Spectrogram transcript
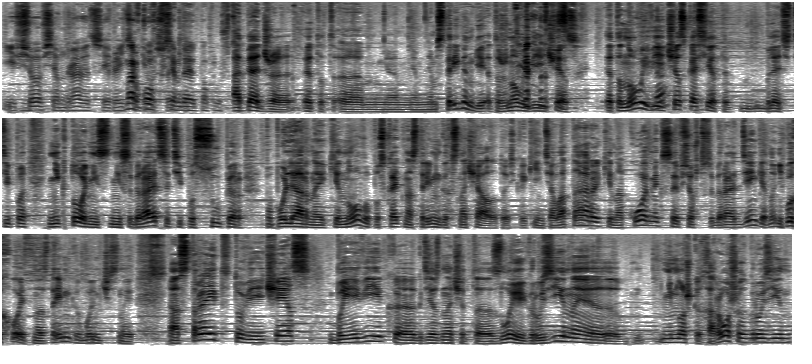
И все, всем нравится, и рейтинги Морковку высокие. всем дают покушать. Опять же, этот эм, стриминги, это же новый VHS. Это новые VHS-кассеты. Блять, типа, никто не, не собирается, типа, супер популярное кино выпускать на стримингах сначала. То есть, какие-нибудь аватары, кинокомиксы, все, что собирает деньги, оно не выходит на стримингах, будем честны. А straight to VHS, боевик, э, где, значит, э, злые грузины, немножко хороших грузин.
